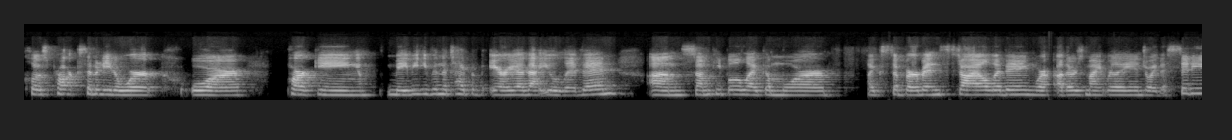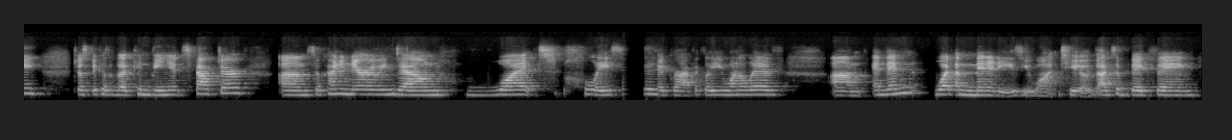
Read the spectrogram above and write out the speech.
close proximity to work or parking, maybe even the type of area that you live in. Um, some people like a more like suburban style living where others might really enjoy the city just because of the convenience factor. Um, so kind of narrowing down what places geographically you want to live um, and then what amenities you want to. That's a big thing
